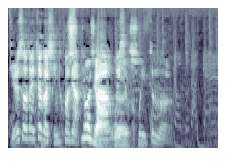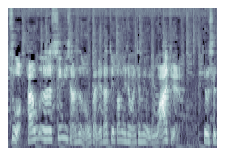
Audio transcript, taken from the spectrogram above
角色在这个情况下，他为什么会这么做？他呃心里想是什么？我感觉他这方面是完全没有去挖掘的，就是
